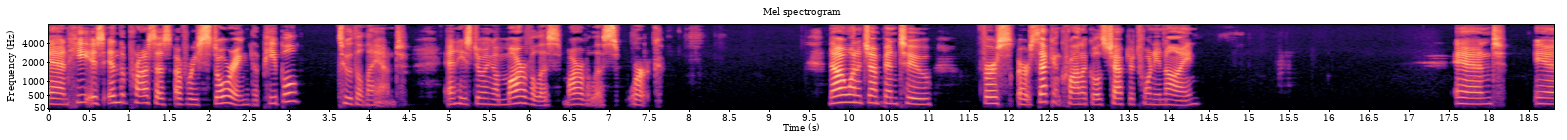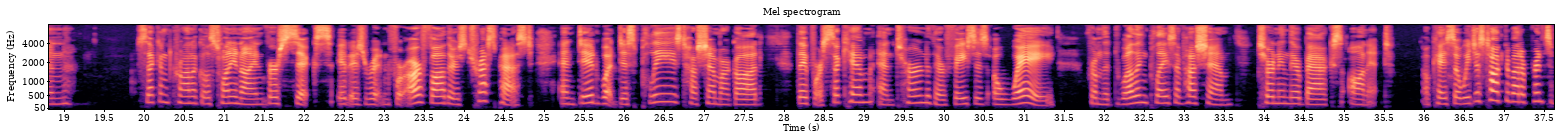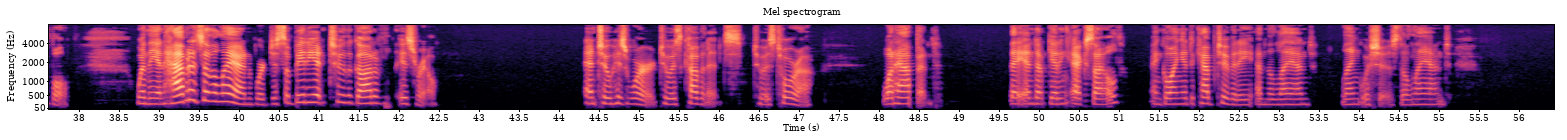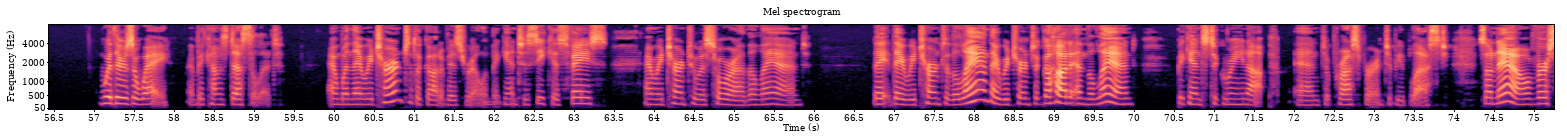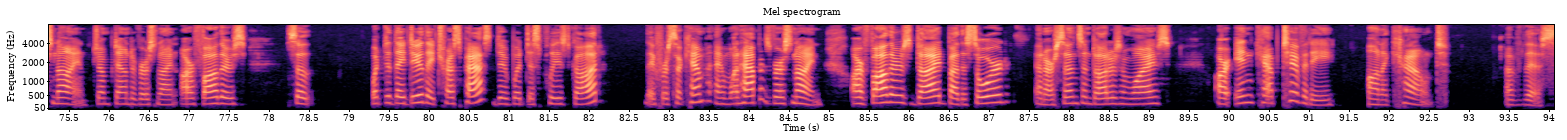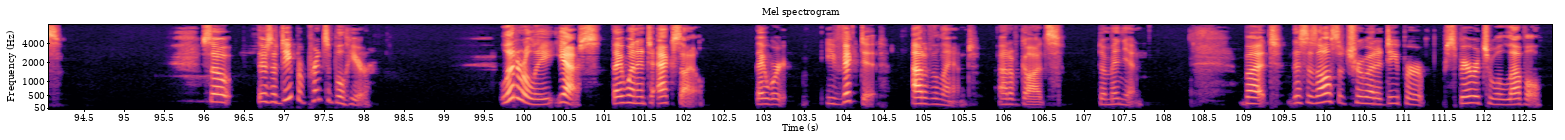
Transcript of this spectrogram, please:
And he is in the process of restoring the people to the land. And he's doing a marvelous, marvelous work. Now I want to jump into first or second Chronicles chapter 29 And in Second Chronicles 29, verse 6, it is written, For our fathers trespassed and did what displeased Hashem our God. They forsook him and turned their faces away from the dwelling place of Hashem, turning their backs on it. Okay, so we just talked about a principle. When the inhabitants of the land were disobedient to the God of Israel and to his word, to his covenants, to his Torah, what happened? They end up getting exiled and going into captivity, and the land languishes. The land withers away and becomes desolate. And when they return to the God of Israel and begin to seek his face and return to his Torah, the land, they, they return to the land, they return to God, and the land begins to green up and to prosper and to be blessed. So now, verse 9, jump down to verse 9. Our fathers so what did they do? They trespassed, did what displeased God. They forsook him. And what happens? Verse 9 Our fathers died by the sword, and our sons and daughters and wives are in captivity on account of this. So there's a deeper principle here. Literally, yes, they went into exile. They were evicted out of the land, out of God's dominion. But this is also true at a deeper spiritual level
